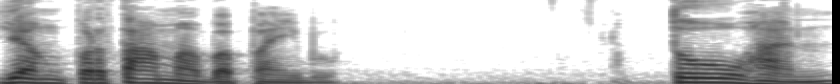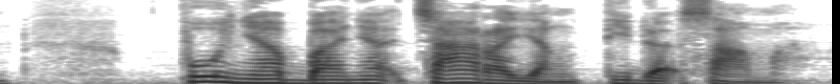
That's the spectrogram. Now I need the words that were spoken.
Yang pertama Bapak Ibu, Tuhan punya banyak cara yang tidak sama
